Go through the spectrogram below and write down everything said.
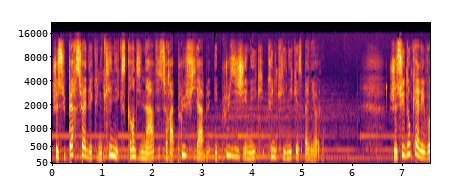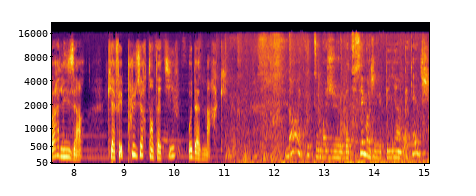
Je suis persuadée qu'une clinique scandinave sera plus fiable et plus hygiénique qu'une clinique espagnole. Je suis donc allée voir Lisa, qui a fait plusieurs tentatives au Danemark. Non, écoute, moi, je, bah, tu sais, moi, j'avais payé un package.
